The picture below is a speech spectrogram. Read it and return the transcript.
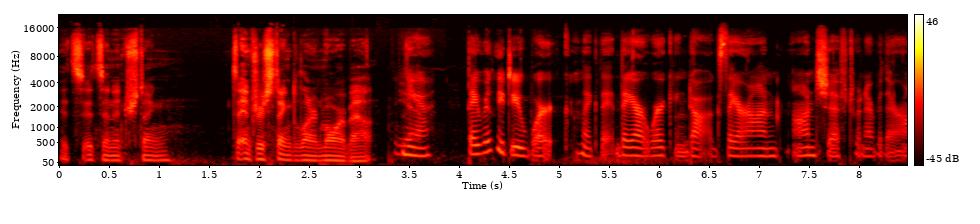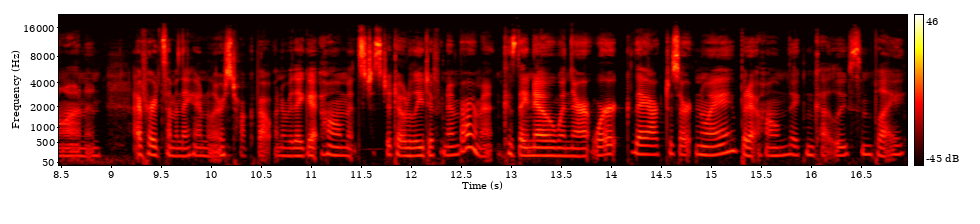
it's it's an interesting it's interesting to learn more about. Yeah. They really do work. Like they, they are working dogs. They are on on shift whenever they're on. And I've heard some of the handlers talk about whenever they get home, it's just a totally different environment because they know when they're at work they act a certain way, but at home they can cut loose and play,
